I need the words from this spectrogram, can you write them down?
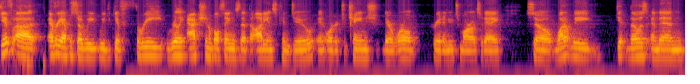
Give uh, every episode, we, we give three really actionable things that the audience can do in order to change their world, create a new tomorrow today. So, why don't we get those and then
